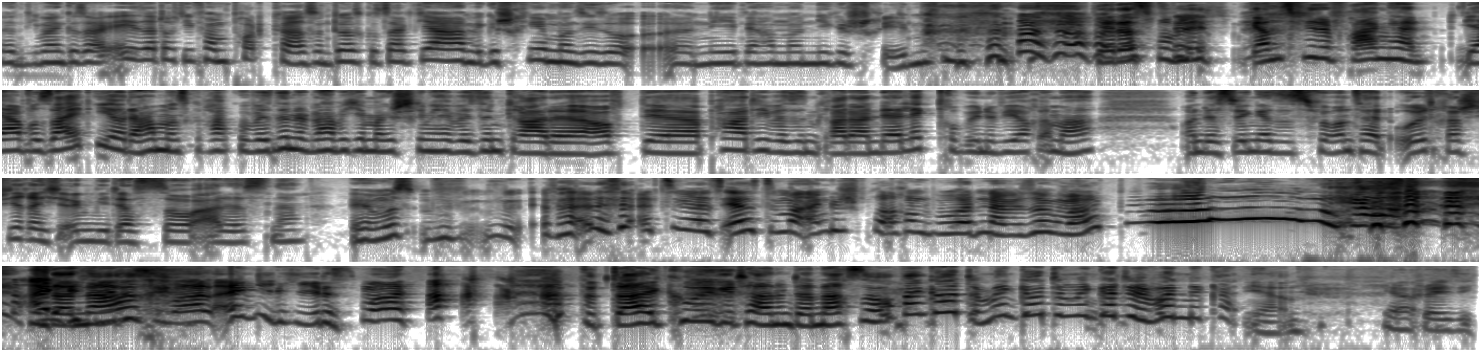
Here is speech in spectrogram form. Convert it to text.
Da hat jemand gesagt, ey, ihr seid doch die vom Podcast. Und du hast gesagt, ja, haben wir geschrieben. Und sie so, äh, nee, wir haben noch nie geschrieben. Ja, das Problem, ganz viele fragen halt, ja, wo seid ihr? Oder haben uns gefragt, wo wir sind. Und dann habe ich immer geschrieben, hey, wir sind gerade auf der Party, wir sind gerade an der Elektrobühne, wie auch immer. Und deswegen ist es für uns halt ultra schwierig, irgendwie das so alles, ne? Wir mussten, als wir das erste Mal angesprochen wurden, haben wir so gemacht. Und eigentlich danach jedes Mal, eigentlich jedes Mal. total cool getan und danach so, oh mein Gott, oh mein Gott, oh mein Gott, wir wurden erkannt. Ja, Ja. crazy.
